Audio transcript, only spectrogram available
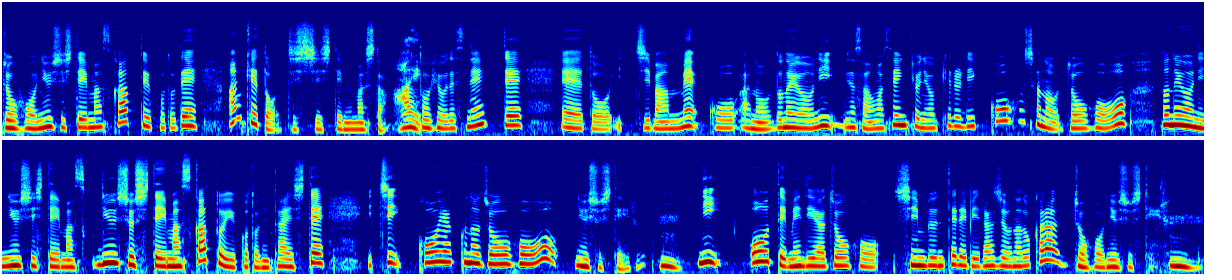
情報を入手していますかっていうことでアンケートを実施してみました。はい投票ですね。で、えー、と1番目こうあのどのように皆さんは選挙における立候補者の情報をどのように入手しています入手していますかということに対して1公約の情報を入手している。うん。2大手メディア情報新聞テレビラジオなどから情報を入手している。うん。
